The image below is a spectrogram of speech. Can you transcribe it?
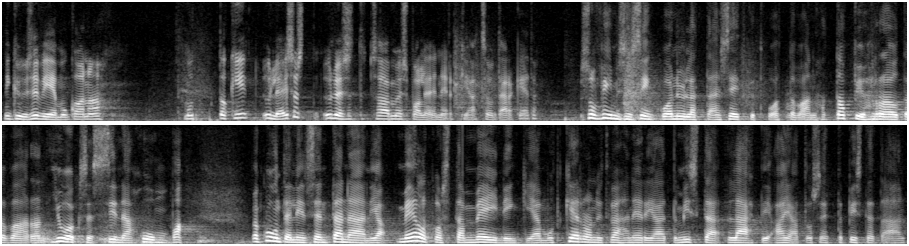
Niin kyllä se vie mukana. Mutta toki yleisöstä, yleisöstä saa myös paljon energiaa, että se on tärkeää. Sun viimeisin sinkku on yllättäen 70 vuotta vanha. Tapio Rautavaaran Juokse sinä humma. Mä kuuntelin sen tänään ja melkoista meininkiä, mutta kerro nyt vähän eri, että mistä lähti ajatus, että pistetään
